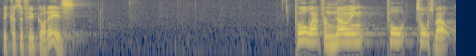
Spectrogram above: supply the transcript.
because of who God is. Paul went from knowing Paul talked about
